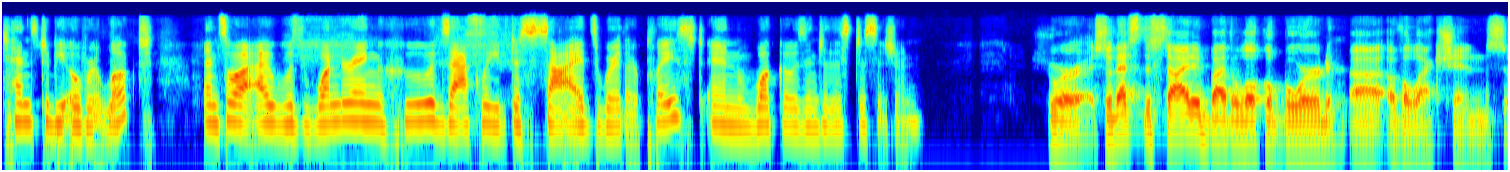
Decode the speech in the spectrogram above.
tends to be overlooked. And so I was wondering who exactly decides where they're placed and what goes into this decision. Sure. So that's decided by the local board uh, of elections,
